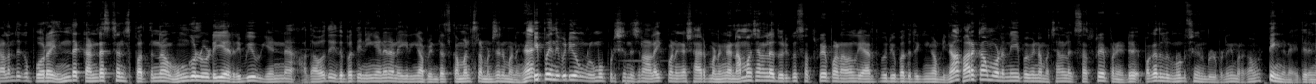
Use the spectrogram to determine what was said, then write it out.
கலந்துக்க போற இந்த கண்டஸ்டன்ஸ் பத்தின உங்களுடைய ரிவ்யூ என்ன? அதாவது இதை பற்றி நீங்க என்ன நினைக்கிறீங்க அப்படின்ற கமெண்ட்ஸில் மென்ஷன் பண்ணுங்க. இப்போ இந்த வீடியோ உங்களுக்கு ரொம்ப பிடிச்சிருந்துச்சுன்னா லைக் பண்ணுங்க ஷேர் பண்ணுங்க. நம்ம சேனல் இது வரைக்கும் சப்ஸ்கிரைப் பண்ணாதவங்க யாராவது வீடியோ பார்த்துருக்கீங்க அப்படின்னா மறக்காம உடனே இப்போ நம்ம சேனலுக்கு சப்ஸ்கிரைப் பண்ணிட்டு பக்கத்தில் நோட்டிஃபிகேஷன் பில் பண்ணி மறக்காம டிங்கனை நினைத்துருங்க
